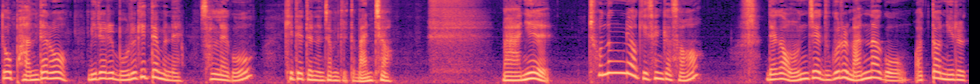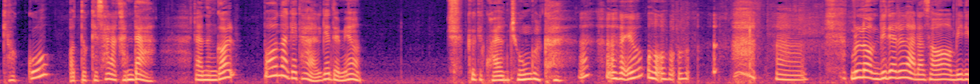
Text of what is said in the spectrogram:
또 반대로 미래를 모르기 때문에 설레고 기대되는 점들도 많죠. 만일 초능력이 생겨서 내가 언제 누구를 만나고 어떤 일을 겪고 어떻게 살아간다 라는 걸 뻔하게 다 알게 되면 그게 과연 좋은 걸까요? 아, 물론 미래를 알아서 미리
